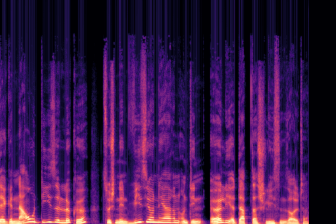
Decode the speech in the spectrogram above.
der genau diese Lücke zwischen den Visionären und den Early Adapters schließen sollte.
